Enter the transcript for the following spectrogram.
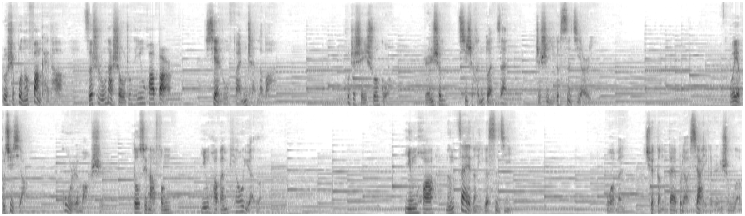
若是不能放开它，则是如那手中的樱花瓣儿，陷入凡尘了吧？不知谁说过，人生其实很短暂。只是一个四季而已，我也不去想，故人往事，都随那风，樱花般飘远了。樱花能再等一个四季，我们却等待不了下一个人生了。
